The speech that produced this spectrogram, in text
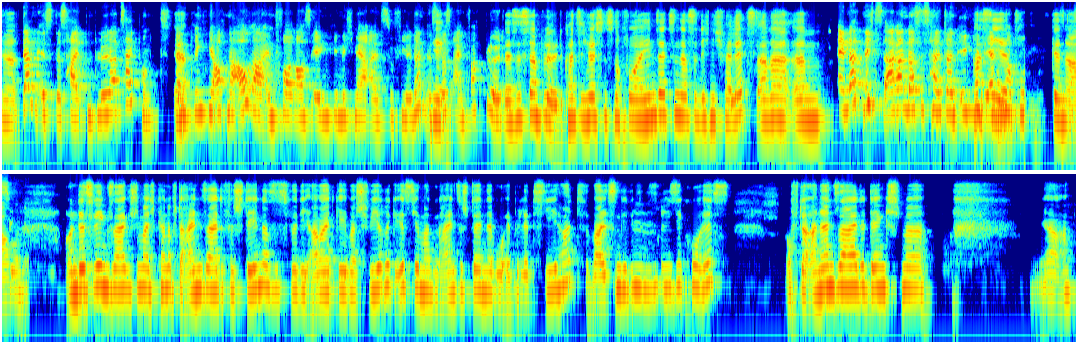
ja. dann ist das halt ein blöder Zeitpunkt. Dann ja. bringt mir auch eine Aura im Voraus irgendwie nicht mehr allzu viel. Dann ist nee. das einfach blöd. Das ist dann blöd. Du kannst dich höchstens noch vorher hinsetzen, dass du dich nicht verletzt, aber ähm, ändert nichts daran, dass es halt dann irgendwie passiert. während einer Podiumsdiskussion genau. ist. Und deswegen sage ich immer, ich kann auf der einen Seite verstehen, dass es für die Arbeitgeber schwierig ist, jemanden einzustellen, der wo Epilepsie hat, weil es ein gewisses mhm. Risiko ist. Auf der anderen Seite denke ich mir, ja,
